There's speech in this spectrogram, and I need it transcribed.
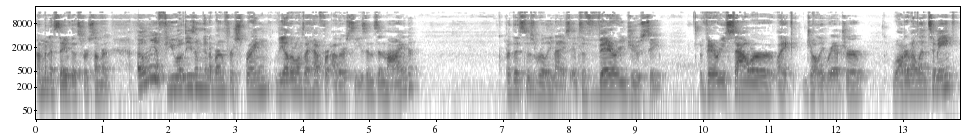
I'm going to save this for summer. Only a few of these I'm going to burn for spring. The other ones I have for other seasons in mind but this is really nice. It's very juicy, very sour, like Jolly Rancher watermelon to me.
